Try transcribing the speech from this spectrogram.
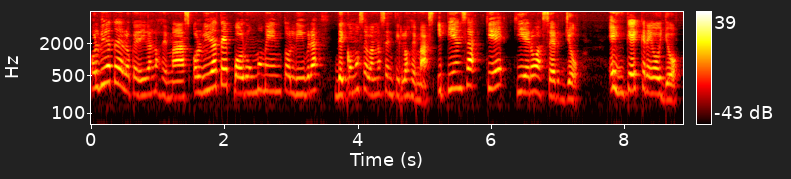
olvídate de lo que digan los demás, olvídate por un momento, Libra, de cómo se van a sentir los demás y piensa qué quiero hacer yo, en qué creo yo.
